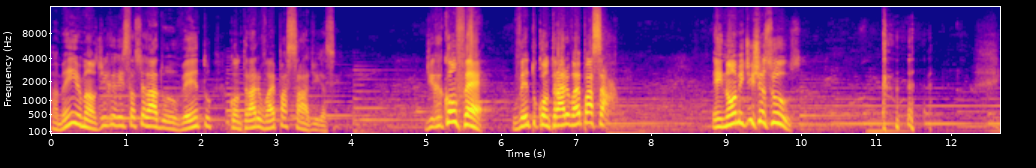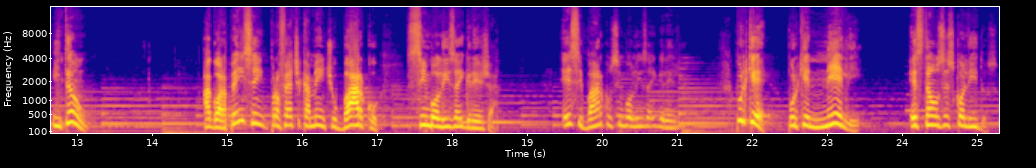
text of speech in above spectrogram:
Amém, irmãos? Diga que está selado, o vento contrário vai passar, diga assim. Diga com fé. O vento contrário vai passar. Em nome de Jesus. então, agora pensem profeticamente: o barco simboliza a igreja. Esse barco simboliza a igreja. Por quê? Porque nele estão os escolhidos.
